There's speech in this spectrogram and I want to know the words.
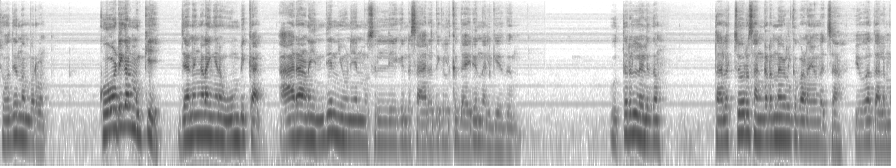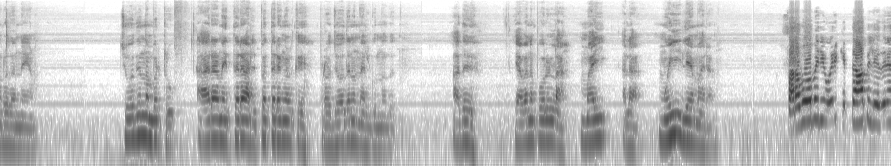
ചോദ്യം നമ്പർ വൺ കോടികൾ മുക്കി ജനങ്ങളെ ഇങ്ങനെ ഊമ്പിക്കാൻ ആരാണ് ഇന്ത്യൻ യൂണിയൻ മുസ്ലിം ലീഗിന്റെ സാരഥികൾക്ക് ധൈര്യം നൽകിയത്? ഉത്തരം ലളിതം. തലച്ചോറ് സംഘടനകൾക്ക് പണയം വെച്ച യുവതലമുറ തന്നെയാണ്. ചോദ്യം നമ്പർ ടു. ആരാണ് ഇത്തരം അല്പത്തരങ്ങൾക്ക് പ്രചോദനം നൽകുന്നത്? അത് യവനെപ്പോലുള്ള മൈ അല്ല മൊയ്ലേമാരാണ് സർവോപരി ഒരു കിതാബിൽ ഇതിനെ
